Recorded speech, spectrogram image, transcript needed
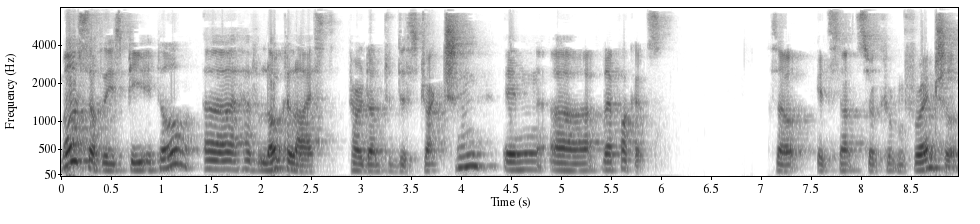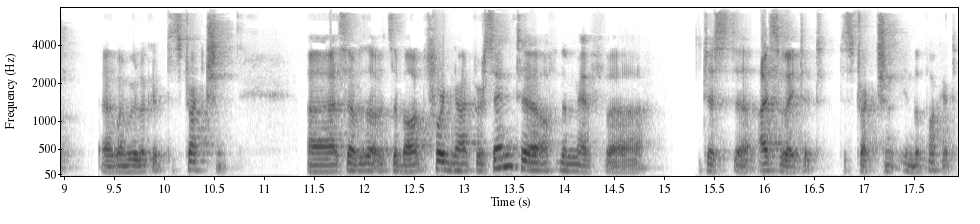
Most of these people uh, have localized periodontal destruction in uh, their pockets. So it's not circumferential uh, when we look at destruction. Uh, so it's about 49% uh, of them have uh, just isolated destruction in the pocket.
